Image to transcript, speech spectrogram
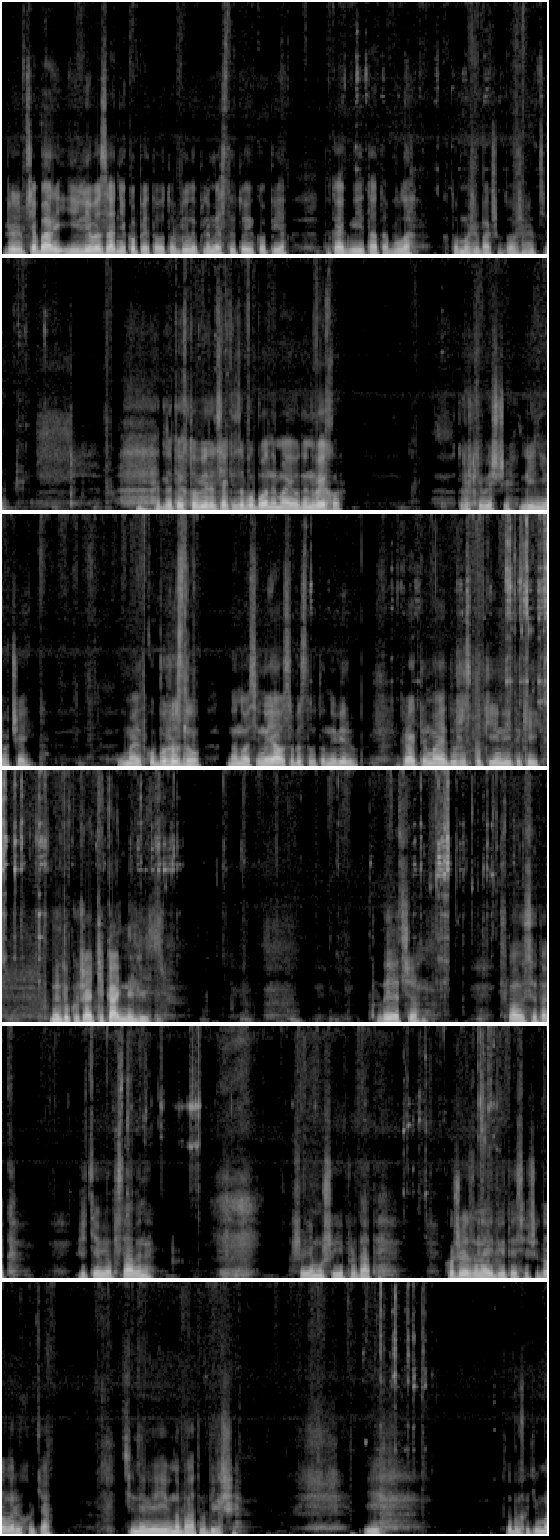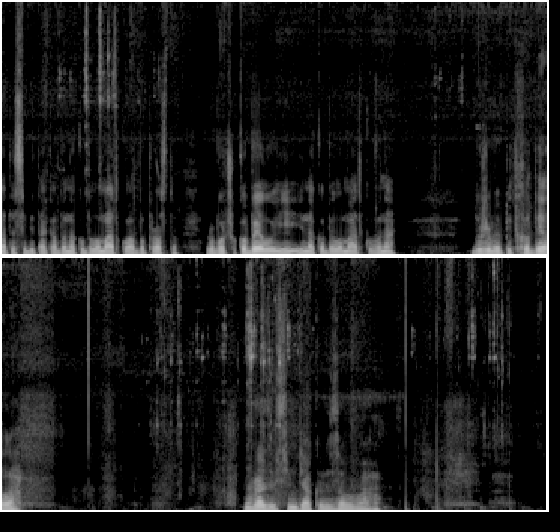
жеребця барі і ліве заднє копито, ото біле плямисте, то і копія, така як в її тата була, хто може бачив того жеребця. Для тих, хто вірить всякі забобони, має один вихор, трошки вище лінії очей. І має таку борозну на носі. Ну я особисто в то не вірю. Характер має дуже спокійний, такий не докучає. Тікай, не лізь. Продається, склалися так життєві обставини, що я мушу її продати. Хочу я за неї 2000 доларів, хоча цінив я її набагато більше. І хто би хотів мати собі так або на кобиломатку, або просто робочу кобилу і, і на кобиломатку, вона дуже би підходила. Наразі всім дякую за увагу.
